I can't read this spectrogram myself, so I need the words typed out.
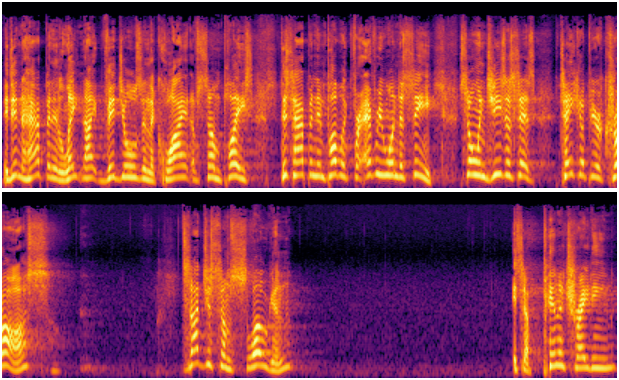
It didn't happen in late night vigils in the quiet of some place. This happened in public for everyone to see. So when Jesus says, Take up your cross, it's not just some slogan, it's a penetrating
